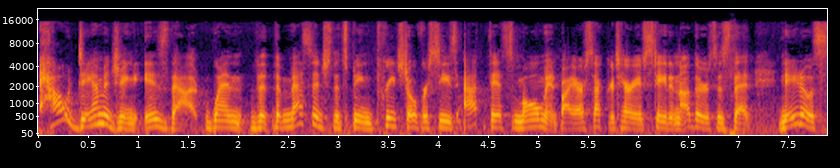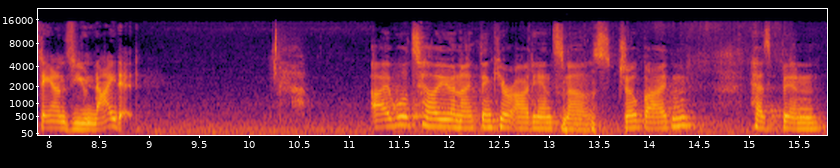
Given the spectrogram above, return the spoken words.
how damaging is that when the, the message that's being preached overseas at this moment by our Secretary of State and others is that NATO stands united? I will tell you, and I think your audience knows, Joe Biden has been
